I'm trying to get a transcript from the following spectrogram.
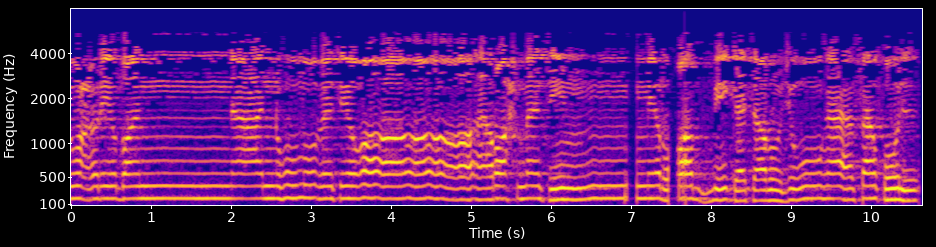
تعرضن عنهم ابتغاء رحمة من ربك ترجوها فقل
